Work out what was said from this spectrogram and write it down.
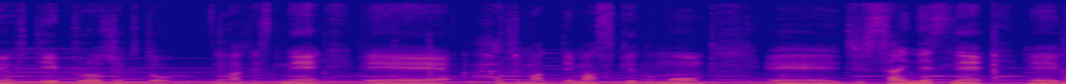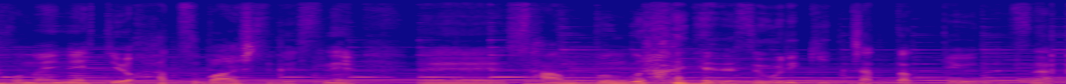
NFT プロジェクトがですね、えー、始まってますけども、えー、実際にですね、えー、この NFT を発売してですね、えー、3分ぐらいでですね、売り切っちゃったっていうですね、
